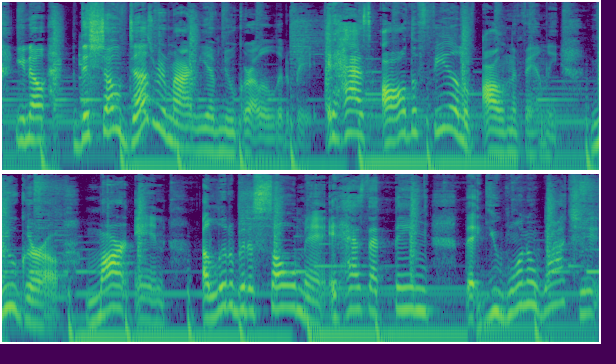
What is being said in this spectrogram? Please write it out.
you know, this show does remind me of New Girl a little bit. It has all the feel of All in the Family, New Girl, Martin, a little bit of Soul Man. It has that thing that you want to watch it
